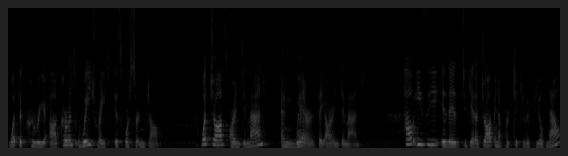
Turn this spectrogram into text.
what the career, uh, current wage rate is for certain jobs, what jobs are in demand, and where they are in demand, how easy it is to get a job in a particular field now,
